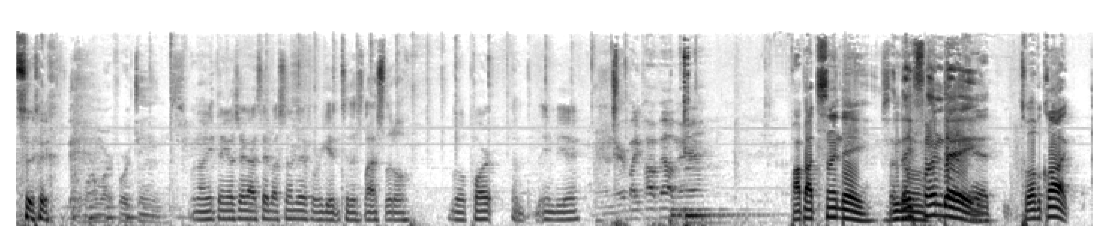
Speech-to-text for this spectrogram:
Walmart 14s. You know, anything else y'all gotta say about Sunday before we get into this last little little part of the NBA? Man, everybody pop out, man. Pop out to Sunday. Sunday gonna- fun day. Yeah, twelve o'clock.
